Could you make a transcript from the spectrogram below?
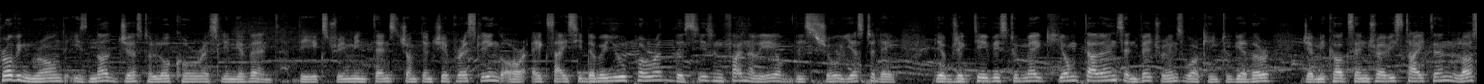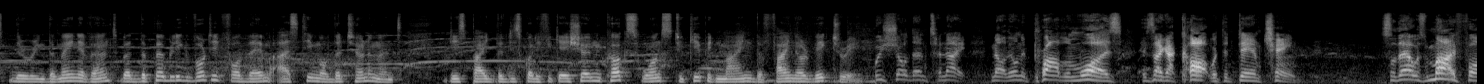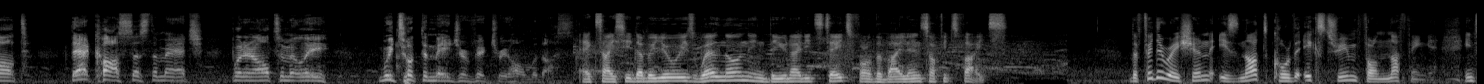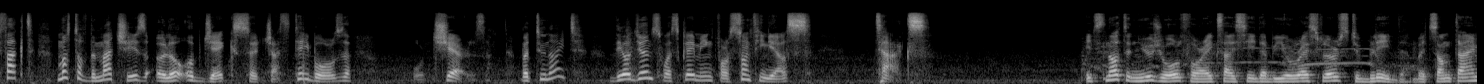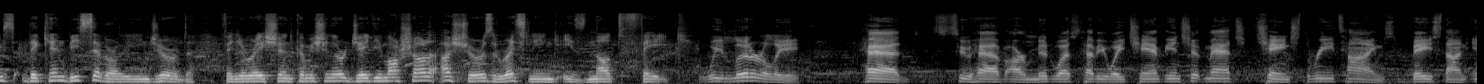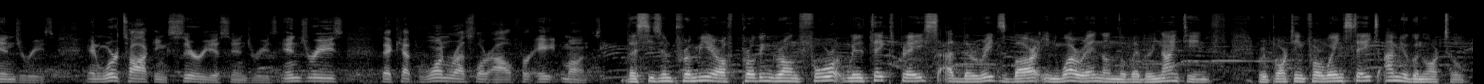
Proving Ground is not just a local wrestling event. The Extreme Intense Championship Wrestling, or XICW, powered the season finale of this show yesterday. The objective is to make young talents and veterans working together. Jamie Cox and Travis Titan lost during the main event, but the public voted for them as team of the tournament. Despite the disqualification, Cox wants to keep in mind the final victory. We showed them tonight. Now the only problem was is I got caught with the damn chain. So that was my fault. That cost us the match, but then ultimately, we took the major victory home with us. XICW is well known in the United States for the violence of its fights. The Federation is not called extreme for nothing. In fact, most of the matches allow objects such as tables or chairs. But tonight, the audience was claiming for something else tax. It's not unusual for XICW wrestlers to bleed, but sometimes they can be severely injured. Federation Commissioner JD Marshall assures wrestling is not fake. We literally had to have our Midwest Heavyweight Championship match changed three times based on injuries. And we're talking serious injuries, injuries that kept one wrestler out for eight months. The season premiere of Proving Ground 4 will take place at the Ritz Bar in Warren on November 19th. Reporting for Wayne State, I'm Hugo Noirteau.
